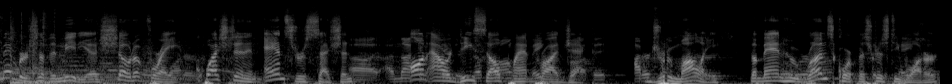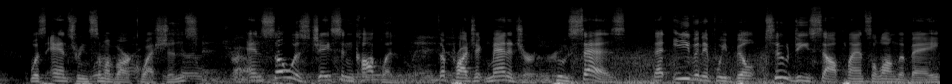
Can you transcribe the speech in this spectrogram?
Members of the media showed up for a question and answer session on our desal plant project. Drew Molly, the man who runs Corpus Christi Water, was answering some of our questions, and so was Jason Cocklin, the project manager, who says that even if we built two desal plants along the bay,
